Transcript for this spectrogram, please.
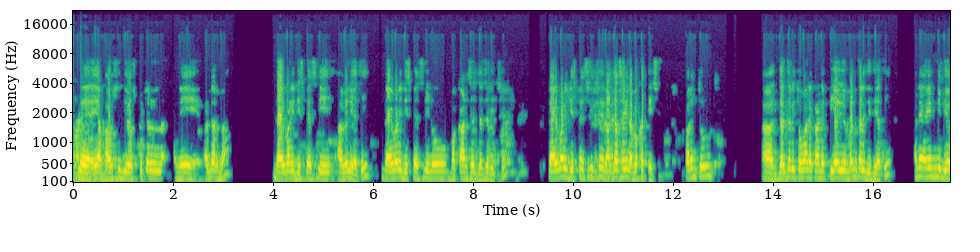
આપણે અહીંયા ભાવસિદ્ધિ હોસ્પિટલની અંડરમાં ગાયવાડી ડિસ્પેન્સરી આવેલી હતી. ગાયવાડી ડિસ્પેન્સરીનું મકાન છે જર્જરિત છે. ગાયવાડી ડિસ્પેન્સરી છે રાજાશાહીના વખતની છે. પરંતુ જર્જરિત હોવાને કારણે પીઆઈએ બંધ કરી દીધી હતી અને એમની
